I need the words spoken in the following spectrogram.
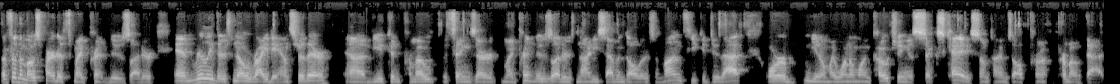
But for the most part, it's my print newsletter. And really, there's no right answer there. Uh, you can promote things are my print newsletter is $97 a month. You could do that. Or, you know, my one-on-one coaching is 6K. Sometimes I'll pr- promote that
